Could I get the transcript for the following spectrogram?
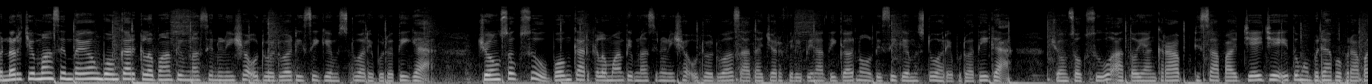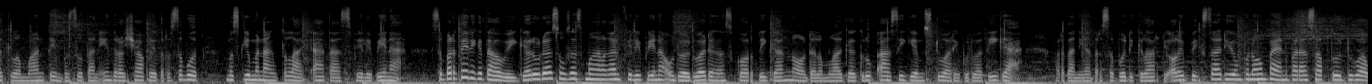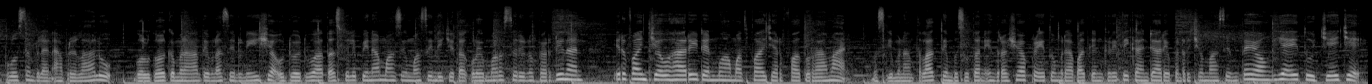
Penerjemah Sinteyong bongkar kelemahan timnas Indonesia U22 di SEA Games 2023. Jong Sok Su bongkar kelemahan timnas Indonesia U22 saat ajar Filipina 3-0 di SEA Games 2023. Jong Sok Su atau yang kerap disapa JJ itu membedah beberapa kelemahan tim besutan Indra Syafri tersebut meski menang telak atas Filipina. Seperti diketahui, Garuda sukses mengalahkan Filipina U22 dengan skor 3-0 dalam laga grup A SEA Games 2023. Pertandingan tersebut digelar di Olympic Stadium Phnom Penh pada Sabtu 29 April lalu. Gol-gol kemenangan timnas Indonesia U22 atas Filipina masing-masing dicetak oleh Marcelino Ferdinand, Irfan Jauhari, dan Muhammad Fajar Fatur Rahman. Meski menang telak, tim besutan Indra Syafri itu mendapatkan kritikan dari penerjemah Sinteyong yaitu JJ.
